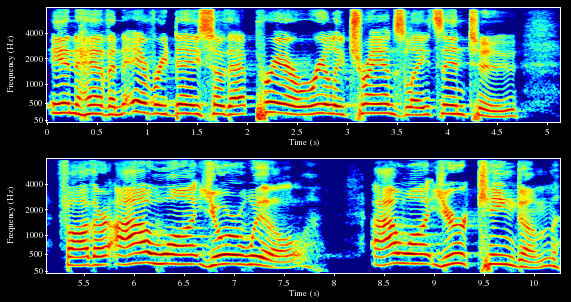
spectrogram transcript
in heaven every day so that prayer really translates into Father, I want your will. I want your kingdom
